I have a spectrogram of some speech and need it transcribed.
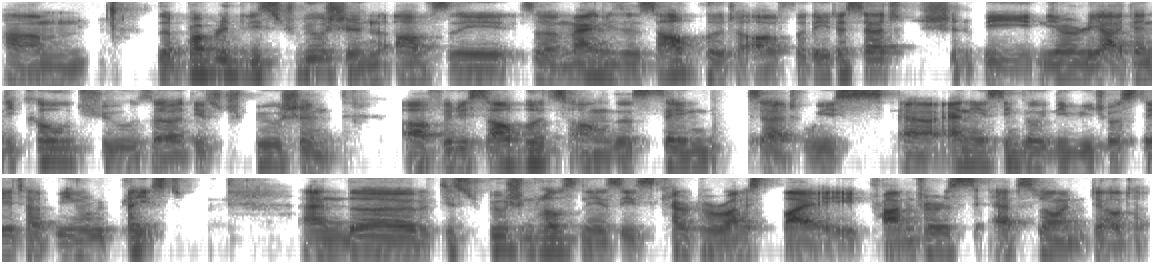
um, the probability distribution of the, the mechanism's output of a dataset should be nearly identical to the distribution of its outputs on the same set with uh, any single individual's data being replaced. And the distribution closeness is characterized by parameters epsilon and delta.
